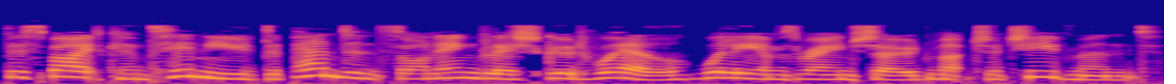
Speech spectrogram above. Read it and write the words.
Despite continued dependence on English goodwill, William's reign showed much achievement.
